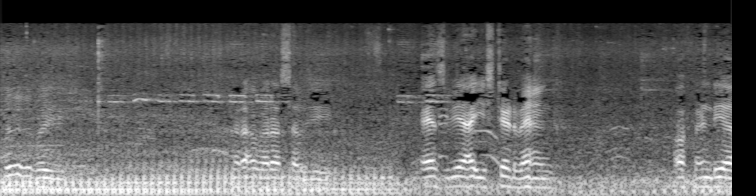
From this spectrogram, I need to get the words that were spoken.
भाई हरा भरा सब्ज़ी S B I state bank of India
